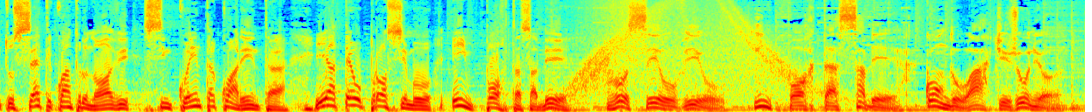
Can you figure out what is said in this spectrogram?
98749 5040. E até o próximo Importa Saber. Você ouviu Importa Saber, com Duarte Júnior.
